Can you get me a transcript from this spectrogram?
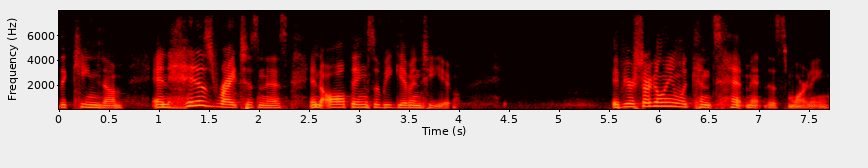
the kingdom and his righteousness, and all things will be given to you. If you're struggling with contentment this morning,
